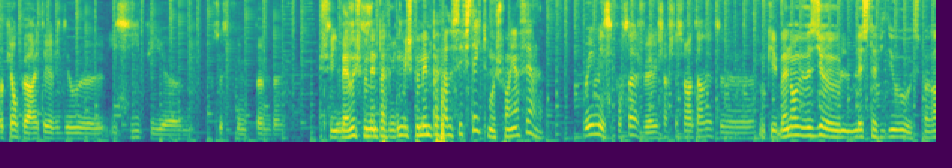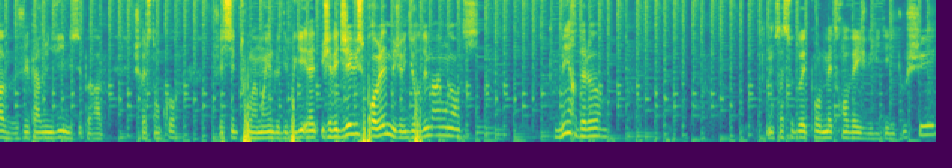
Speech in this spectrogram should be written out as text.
Au pire, on peut arrêter la vidéo euh, ici, puis... Euh, fait une bonne... Je fais, bah moi je peux même pas, mais je peux même pas faire de save state, moi je peux rien faire là. Oui, mais c'est pour ça, je vais aller chercher sur internet. euh, Ok, bah non, mais vas-y, euh, laisse ta vidéo, c'est pas grave, je vais perdre une vie, mais c'est pas grave. Je reste en cours. Je vais essayer de trouver un moyen de le débugger. J'avais déjà eu ce problème, mais j'avais dû redémarrer mon ordi. Merde alors. Bon, ça, ça doit être pour le mettre en veille, je vais éviter d'y toucher.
